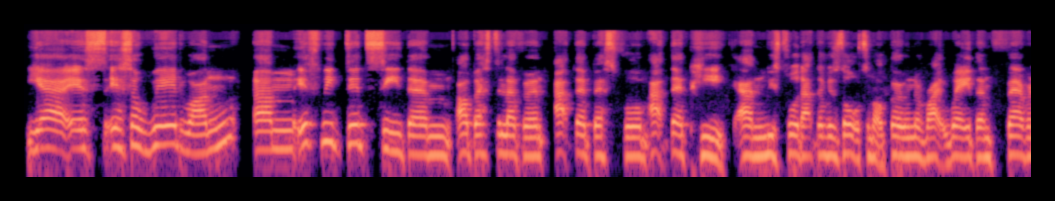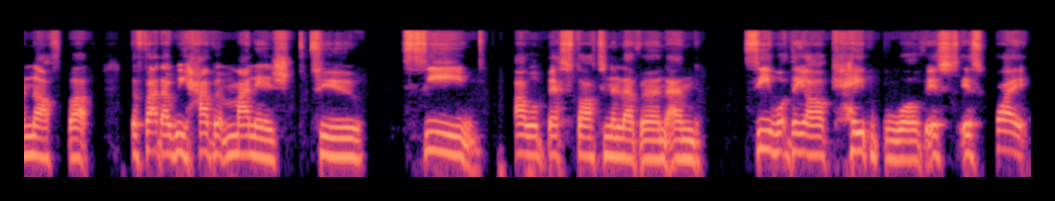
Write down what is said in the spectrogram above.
yeah it's it's a weird one um if we did see them our best 11 at their best form at their peak and we saw that the results are not going the right way then fair enough but the fact that we haven't managed to see our best starting 11 and see what they are capable of is is quite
